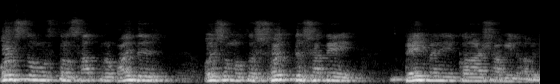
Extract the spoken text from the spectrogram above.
ওই সমস্ত ছাত্র ভাইদের, ওই সমস্ত শহীদদের সাথে বেইমানি করা সামিল হবে।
